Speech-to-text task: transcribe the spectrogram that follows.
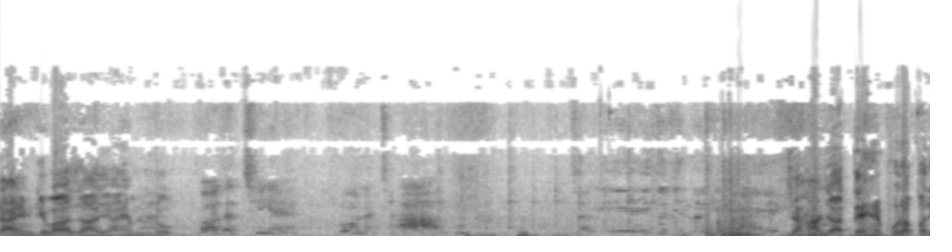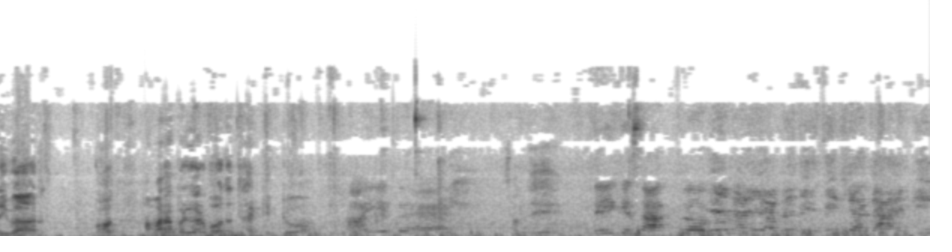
टाइम के बाद आए आए हम लोग। बहुत अच्छी है। कौन अच्छा? हाँ। तो जहाँ जाते हैं पूरा परिवार बहुत हमारा परिवार बहुत अच्छा है किट्टू। हाँ ये तो है। समझी? दिल के साथ ये नहीं अभी दीदी क्या जाएँगी?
